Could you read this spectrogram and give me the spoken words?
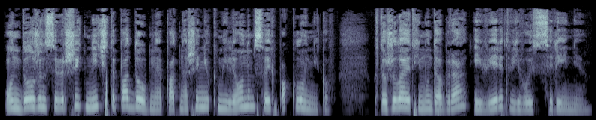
он должен совершить нечто подобное по отношению к миллионам своих поклонников, кто желает ему добра и верит в его исцеление.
